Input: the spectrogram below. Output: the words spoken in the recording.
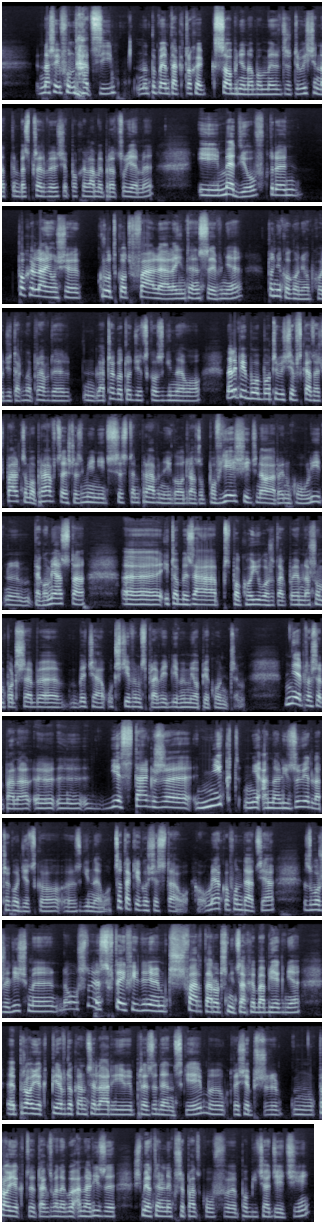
naszej fundacji, no to powiem tak trochę ksobnie, no bo my rzeczywiście nad tym bez przerwy się pochylamy, pracujemy. I mediów, które pochylają się krótkotrwale, ale intensywnie, to nikogo nie obchodzi tak naprawdę, dlaczego to dziecko zginęło. Najlepiej byłoby oczywiście wskazać palcem oprawcę, jeszcze zmienić system prawny i go od razu powiesić na rynku tego miasta e, i to by zaspokoiło, że tak powiem, naszą potrzebę bycia uczciwym, sprawiedliwym i opiekuńczym. Nie, proszę pana. Y, y, jest tak, że nikt nie analizuje, dlaczego dziecko y, zginęło. Co takiego się stało? My, jako fundacja, złożyliśmy, no jest w tej chwili, nie wiem, czwarta rocznica chyba biegnie, projekt pierw do kancelarii prezydenckiej, który się przy, projekt tak zwanego analizy śmiertelnych przypadków pobicia dzieci.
